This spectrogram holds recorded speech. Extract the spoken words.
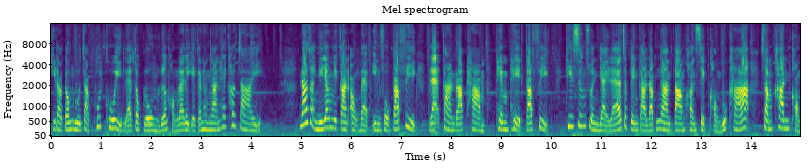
ที่เราต้องรู้จักพูดคุย และตกลงเรื่องของรายละเอียดการทำงานให้เข้าใจนอกจากนี้ยังมีการออกแบบอินโฟกราฟิก และการรับทำเทมเพลตกราฟิก ที่ซึ่งส่วนใหญ่แล้วจะเป็นการรับงานตามคอนเซปต์ของลูกค้าสำคัญของ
